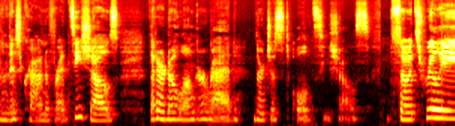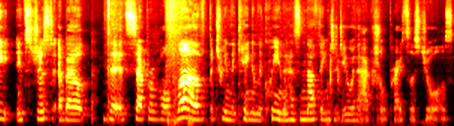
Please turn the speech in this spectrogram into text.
this crown of red seashells that are no longer red, they're just old seashells. So it's really it's just about the inseparable love between the king and the queen. It has nothing to do with actual priceless jewels.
